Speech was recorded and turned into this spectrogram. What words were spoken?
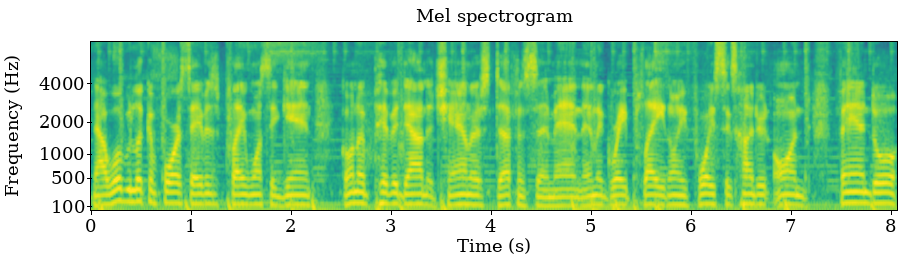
Now we'll be looking for a savings play once again. Going to pivot down to Chandler Stephenson, man. And a great play. He's only 4,600 on FanDuel,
